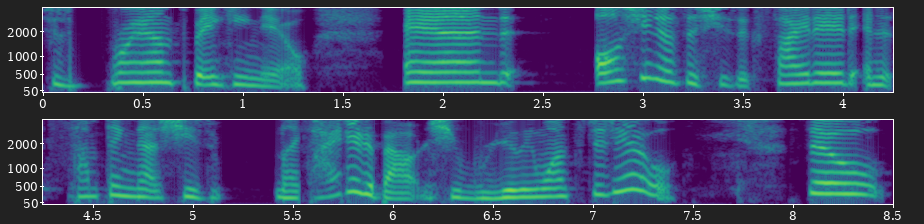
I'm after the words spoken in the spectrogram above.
She's brand spanking new. And all she knows is she's excited and it's something that she's excited about and she really wants to do. So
